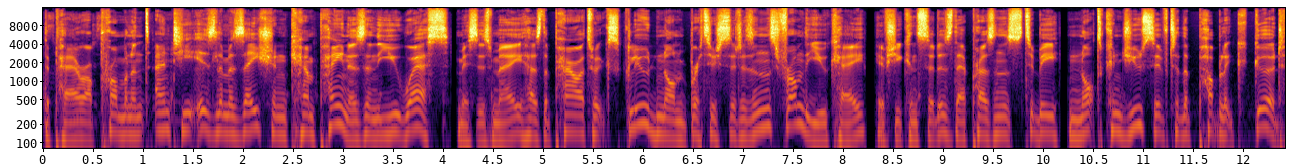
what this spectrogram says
The pair are prominent anti Islamization campaigners in the US. Mrs. May has the power to exclude non British citizens from the UK if she considers their presence to be not conducive to the public good.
